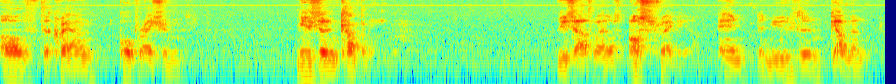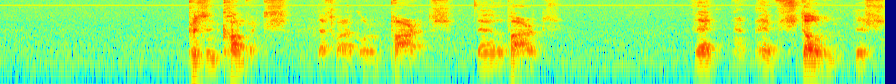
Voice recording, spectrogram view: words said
of the Crown Corporation New Zealand Company, New South Wales, Australia and the New Zealand government prison convicts. That's what I call them, pirates. They're the pirates that have stolen this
